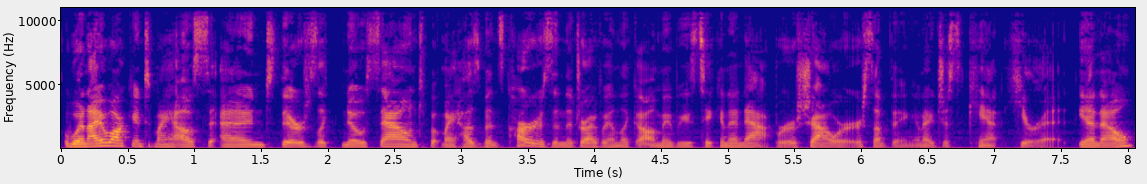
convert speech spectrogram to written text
when i walk into my house and there's like no sound but my husband's car is in the driveway i'm like oh maybe he's taking a nap or a shower or something and i just can't hear it you know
